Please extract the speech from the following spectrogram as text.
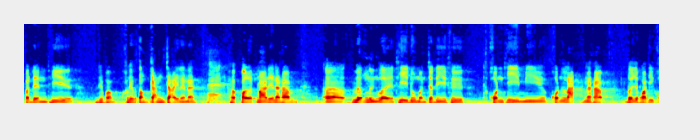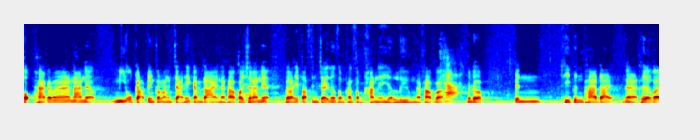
ประเด็นที่เรียกว่าเขาเรียกว่าต้องกั้นใจเลยนะฮะถ้าเปิดมาเนี่ยนะครับเอ่อเรื่องหนึ่งเลยที่ดูเหมือนจะดีคือ คนที่มีคนรักนะครับ โดยเฉพาะที่คบหากันมานานเนี่ยมีโอกาสเป็นกำลังใจให้กันได้นะครับ เพราะฉะนั้นเนี่ยเวลาที่ตัดสินใจเรื่องสำคัญสำคัญเนี่ยอย่าลืมนะครับว่าค่ะมันเรียกว่า เป็นที่พึ่งพาได้นะถ้าเกิดว่า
